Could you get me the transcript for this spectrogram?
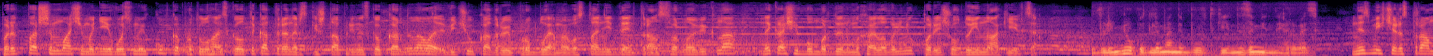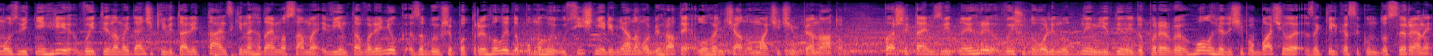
Перед першим матчем однієї восьмої кубка проти Луганського ЛТК тренерський штаб рівненського кардинала відчув кадрові проблеми. В останній день трансферного вікна найкращий бомбардир Михайло Вальнюк перейшов до Інакіївця. Влінюк для мене був такий незамінний гравець. Не зміг через травму у звітній грі вийти на майданчик і Віталій Танський. Нагадаємо, саме він та Волянюк, забивши по три голи, допомогли у січні рівнянам обіграти луганчан у матчі чемпіонату. Перший тайм звітної гри вийшов доволі нудним. Єдиний до перерви гол глядачі побачили за кілька секунд до сирени.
